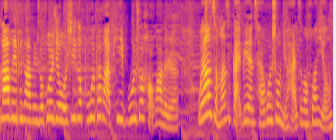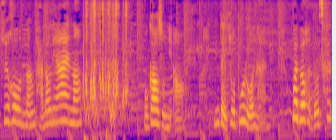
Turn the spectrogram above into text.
拉菲配咖啡说：“波儿姐，我是一个不会拍马屁、不会说好话的人，我要怎么改变才会受女孩子们欢迎，最后能谈到恋爱呢？”我告诉你啊，你得做菠萝男，外表很多看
